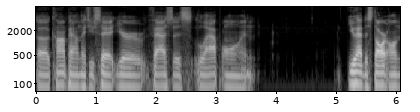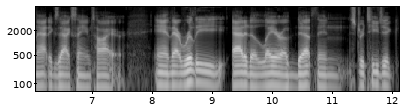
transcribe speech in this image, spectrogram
uh, compound that you set your fastest lap on, you had to start on that exact same tire. And that really added a layer of depth and strategic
